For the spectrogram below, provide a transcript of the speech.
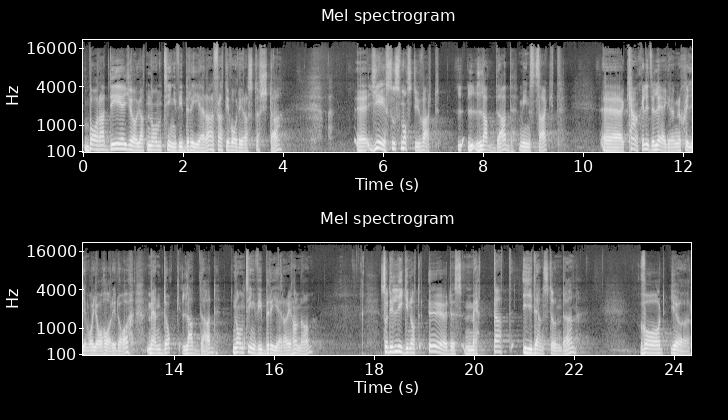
Bara det gör ju att någonting vibrerar för att det var deras största. Eh, Jesus måste ju varit laddad minst sagt. Eh, kanske lite lägre energi än vad jag har idag, men dock laddad. Någonting vibrerar i honom. Så det ligger något ödesmättat i den stunden. Vad gör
